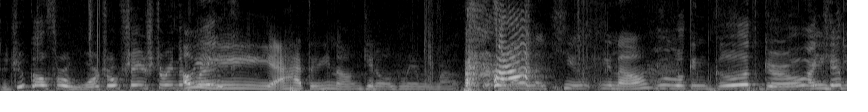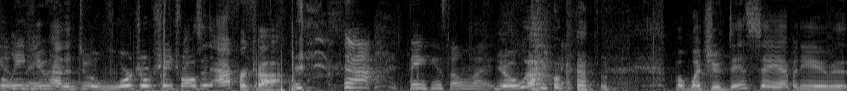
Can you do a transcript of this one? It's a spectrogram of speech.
did you go through a wardrobe change during the Oh, break? yeah, yeah, yeah. I had to, you know, get all glamour up. I look cute, you know. You're looking good, girl. Thank I can't you, believe you had to do a wardrobe change while I was in Africa. Thank you so much. You're welcome. but what you did say, Ebony, i-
